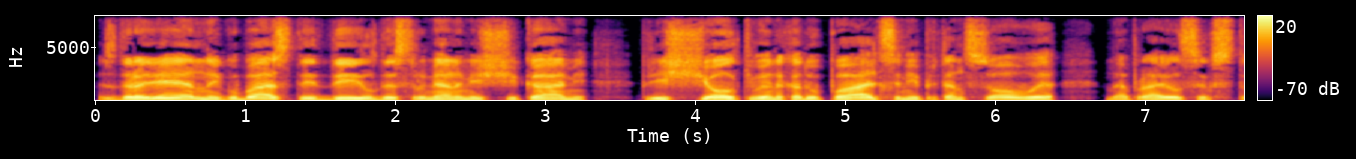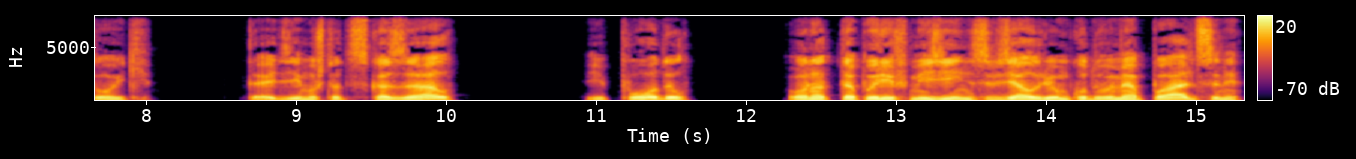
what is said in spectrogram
Здоровенный, губастый дылда с румяными щеками, прищелкивая на ходу пальцами и пританцовывая, направился к стойке. Тедди ему что-то сказал и подал, он, оттопырив мизинец, взял рюмку двумя пальцами,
